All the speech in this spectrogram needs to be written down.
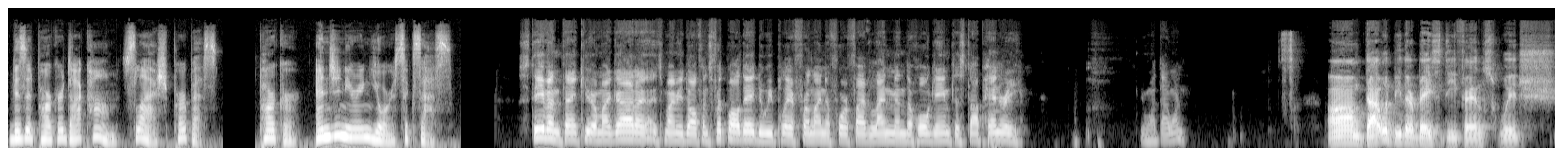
visit parker.com/purpose. Parker, engineering your success. Steven, thank you. Oh my God, it's Miami Dolphins football day. Do we play a front line of four or five linemen the whole game to stop Henry? You want that one? Um, that would be their base defense, which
